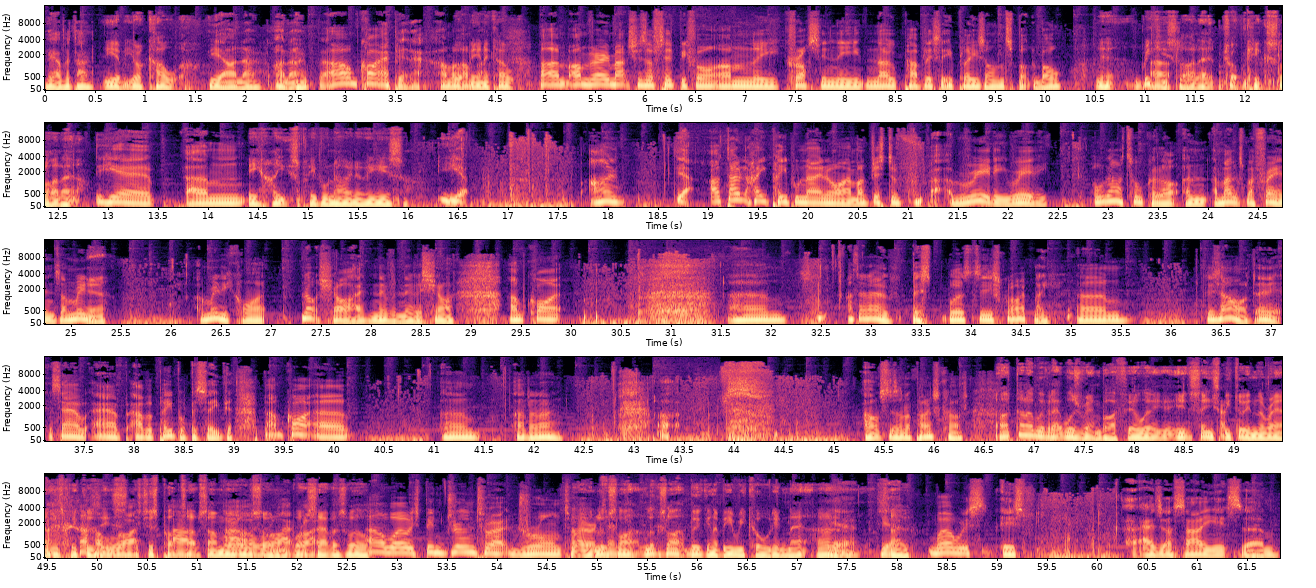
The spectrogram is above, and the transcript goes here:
the other day. Yeah, but you're a cult. Yeah, I know, I know. But I'm quite happy at that. I'm, What, I'm, being a cult? I'm, I'm very much, as I've said before, I'm the cross in the no publicity, please, on Spot the Ball. Yeah, Ricky's Uh, like that. Drop kicks like that. Yeah, um, He hates people knowing who he is. yeah. I, yeah, I don't hate people knowing who I am. I'm just a, a really, really. Although I talk a lot, and amongst my friends, I'm really Yeah. I'm really quite not shy, never, never shy. I'm quite. Um, I don't know best words to describe me. Um, it's hard, isn't it? It's how, how other people perceive you. But I'm quite. Uh, um, I don't know. Uh, answers on a postcard. I don't know whether that was written by Phil. It, seems to be doing the rounds because Oh, it's, right. it's just popped Oh, up somewhere oh, else on right, WhatsApp right. as well. Oh well, it's been drawn to our drawn to So our it looks attention. like looks like we're going to be recording that. Uh, yeah, yeah. So Well, it's, it's as I say, it's um,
